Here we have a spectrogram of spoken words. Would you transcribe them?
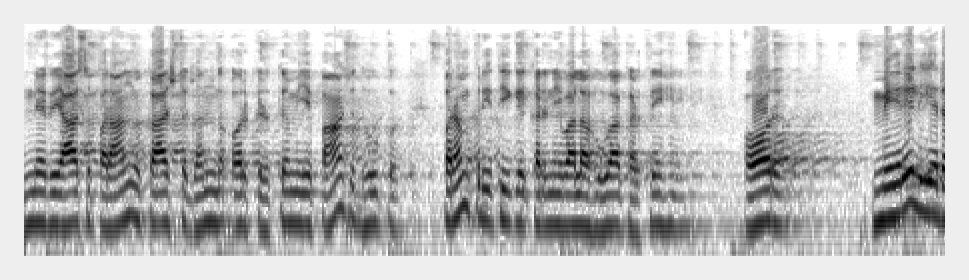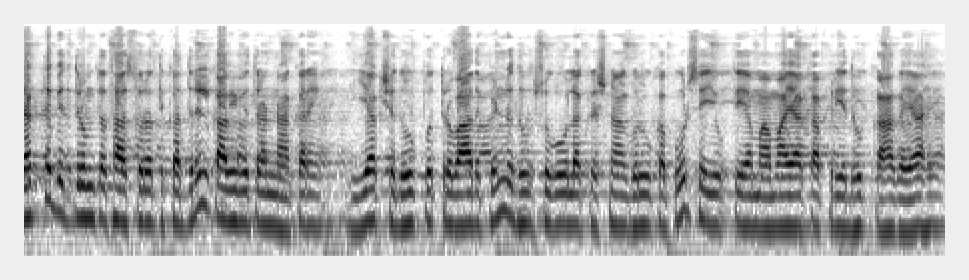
निर्यास, परांग काष्ट गंध और कृत्रिम ये पाँच धूप परम प्रीति के करने वाला हुआ करते हैं। और मेरे लिए रक्त विद्रुम तथा सुरत कद्रिल का भी वितरण ना करें। यक्ष धूप पुत्रवाद, पिंड धूप सुगोला, कृष्णा गुरु कपूर से युक्त यह महामाया का प्रिय धूप कहा गया है।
